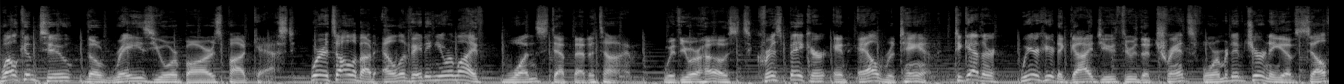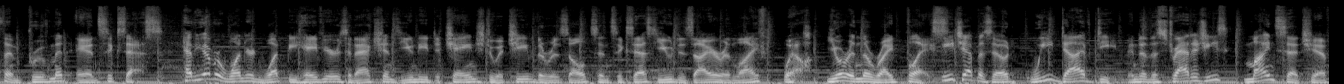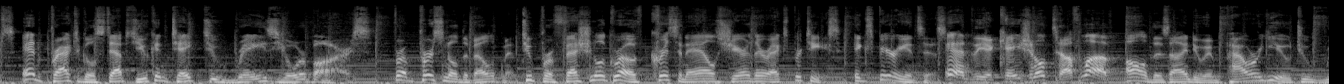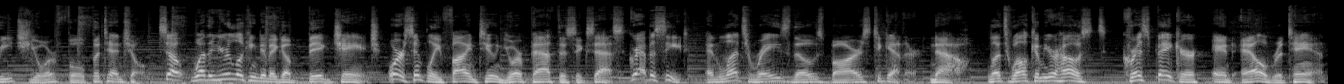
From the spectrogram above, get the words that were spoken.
Welcome to the Raise Your Bars podcast, where it's all about elevating your life one step at a time. With your hosts, Chris Baker and Al Rattan. Together, we're here to guide you through the transformative journey of self improvement and success. Have you ever wondered what behaviors and actions you need to change to achieve the results and success you desire in life? Well, you're in the right place. Each episode, we dive deep into the strategies, mindset shifts, and practical steps you can take to raise your bars. From personal development to professional growth, Chris and Al share their expertise, experiences, and the occasional tough love, all designed to empower you to reach your full potential. So, whether you're looking to make a big change or simply fine tune your path to success, grab a seat and let's raise those bars together. Now, let's welcome your hosts, Chris Baker and Al Rattan.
